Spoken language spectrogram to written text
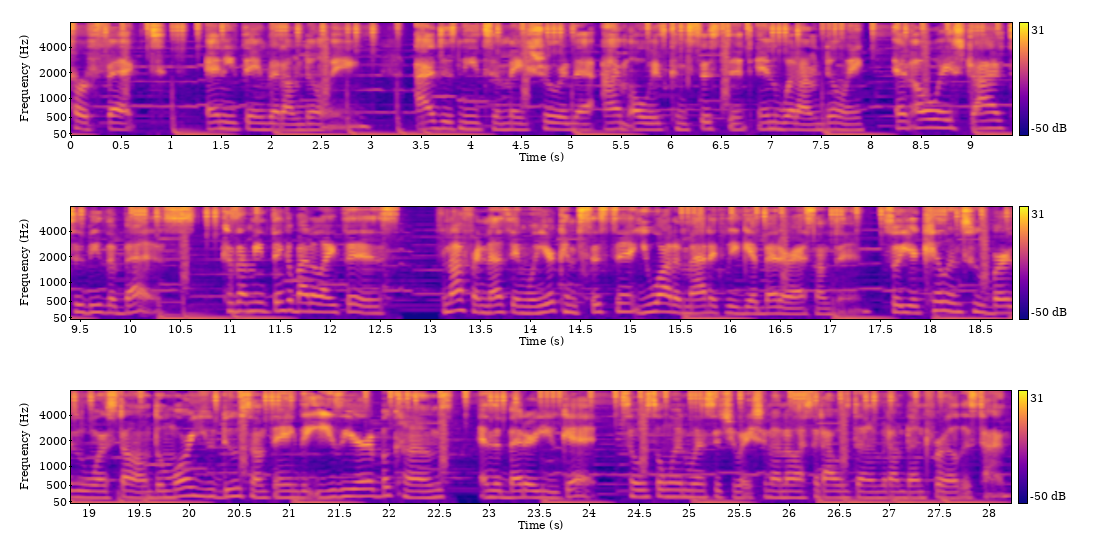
perfect anything that I'm doing. I just need to make sure that I'm always consistent in what I'm doing and always strive to be the best. Because, I mean, think about it like this not for nothing, when you're consistent, you automatically get better at something. So you're killing two birds with one stone. The more you do something, the easier it becomes and the better you get. So it's a win win situation. I know I said I was done, but I'm done for real this time.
